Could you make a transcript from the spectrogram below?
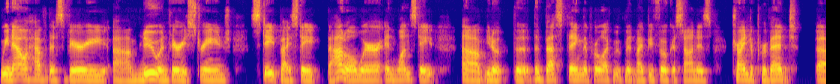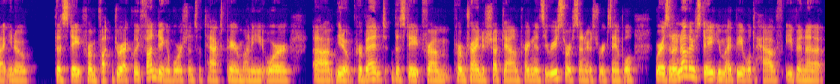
we now have this very um, new and very strange state by state battle, where in one state, um, you know, the the best thing the pro life movement might be focused on is trying to prevent uh, you know the state from fu- directly funding abortions with taxpayer money or um, you know prevent the state from from trying to shut down pregnancy resource centers for example. Whereas in another state you might be able to have even a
